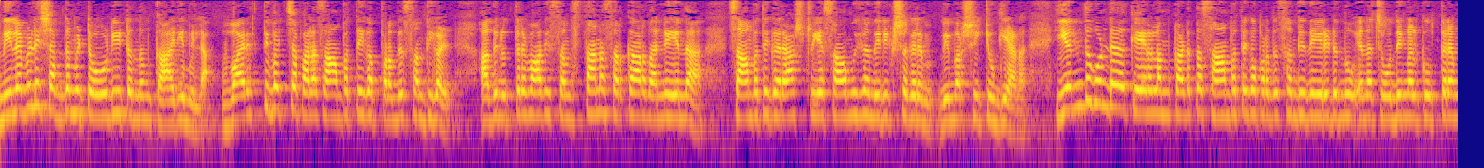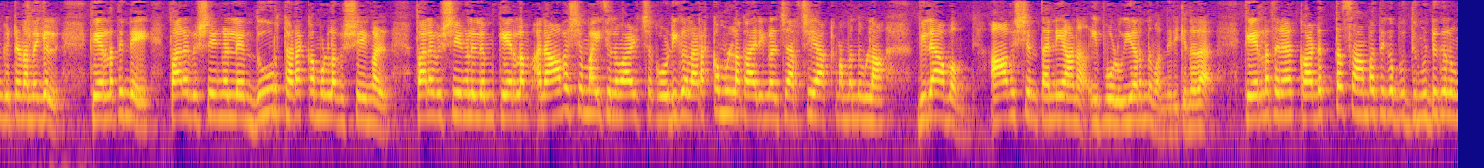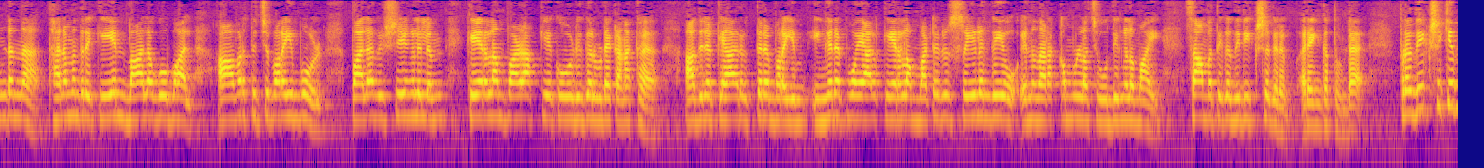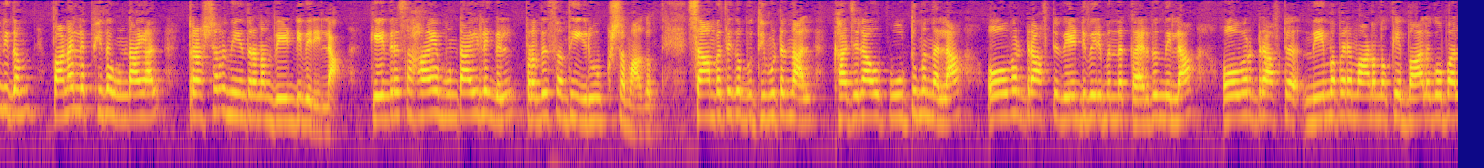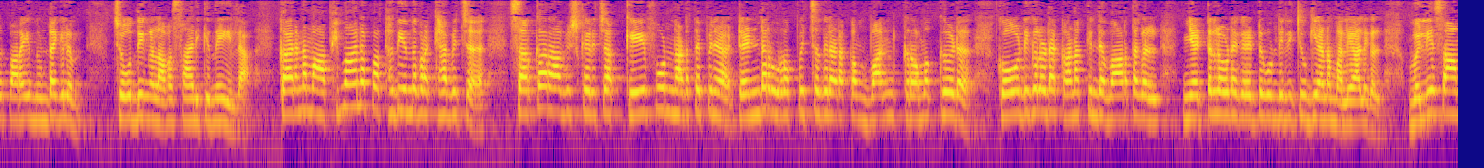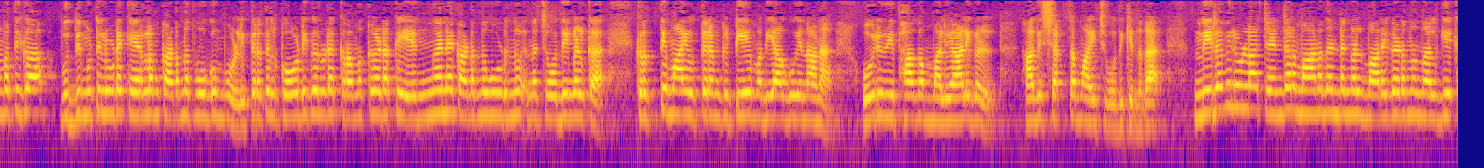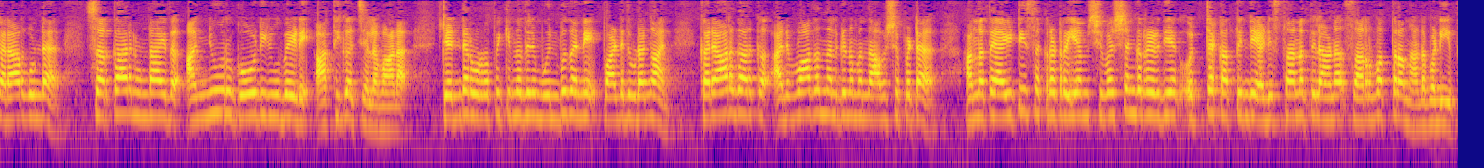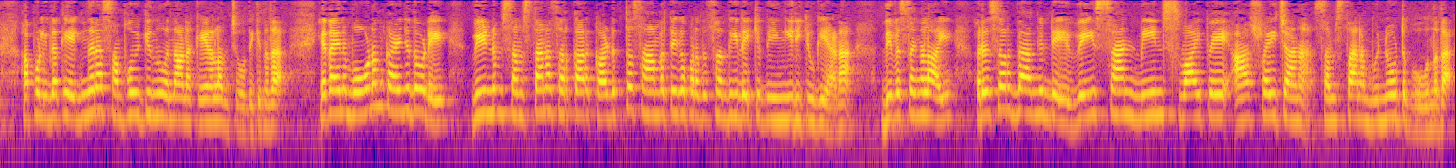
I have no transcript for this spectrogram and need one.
നിലവിളി ശബ്ദമിട്ട് ഓടിയിട്ടൊന്നും കാര്യമില്ല. വരുത്തിവെച്ച പല സാമ്പത്തിക പ്രതിസന്ധികൾ. അതിനുത്തരവാദി സംസ്ഥാന സർക്കാർ തന്നെയെന്ന് സാമ്പത്തിക രാഷ്ട്രീയ സാമൂഹിക നിരീക്ഷകരും വിമർശിക്കുകയാണ്. എന്തുകൊണ്ട് കേരളം കടുത്ത സാമ്പത്തിക പ്രതിസന്ധി നേരിടുന്നു എന്ന ചോദ്യങ്ങൾക്ക് ഉത്തരം കിട്ടണമെങ്കിൽ കേരളത്തിന്റെ പല വിഷയങ്ങളിലും ദൂർത്തടക്കമുള്ള വിഷയങ്ങൾ പല വിഷയങ്ങളിലും കേരളം അനാവശ്യമായി ചിലവാഴ്ച കോടികൾ അടക്കമുള്ള കാര്യങ്ങൾ ചർച്ചയാക്കണമെന്നുള്ള വിലാപം ആവശ്യം തന്നെയാണ് ഇപ്പോൾ ഉയർന്നു വന്നിരിക്കുന്നത്. കേരളത്തിന് കടുത്ത സാമ്പത്തിക ബുദ്ധിമുട്ടുകൾ ഉണ്ടെന്ന് ധനമന്ത്രി കെ എൻ ബാലഗോപാൽ ആവർത്തിച്ചു പറയുമ്പോൾ പല വിഷയങ്ങളിലും കേരളം പാഴാക്കിയ കോടികളുടെ കണക്ക്. അതിനൊക്കെ ആരുത്തരം പറയും? ഇങ്ങനെ പോയാൽ കേരളം മറ്റൊരു ശ്രീലങ്കയോ എന്നതടക്കമുള്ള ചോദ്യങ്ങളുമായി സാമ്പത്തിക നിരീക്ഷകരും രംഗത്തുണ്ട്. പ്രതീക്ഷിക്കും വിധം പണലഭ്യത ഉണ്ടായാൽ ട്രഷറി നിയന്ത്രണം വേണ്ടിവരില്ല. കേന്ദ്ര സഹായം ഉണ്ടായില്ലെങ്കിൽ പ്രതിസന്ധി രൂക്ഷമാകും. സാമ്പത്തിക ബുദ്ധിമുട്ടെന്നാൽ ഖജനാവ് പൂട്ടുമെന്നല്ല ഓവർ ഡ്രാഫ്റ്റ് വേണ്ടിവരുമെന്ന് കരുതുന്നില്ല. ഓവർ ഡ്രാഫ്റ്റ് നിയമപരമാണെന്നൊക്കെ ബാലഗോപാൽ പറയുന്നുണ്ടെങ്കിലും ചോദ്യങ്ങൾ അവസാനിക്കുന്നേയില്ല. കാരണം അഭിമാന പദ്ധതി എന്ന് പ്രഖ്യാപിച്ച് സർക്കാർ ആവിഷ്കരിച്ച കെ ഫോൺ നടത്തിപ്പിന് ടെൻഡർ ഉറപ്പിച്ചതിലടക്കം വൻ ക്രമക്കേട്. കോടികളുടെ കണക്കിന്റെ വാർത്തകൾ ഞെട്ടലോടെ കേട്ടുകൊണ്ടിരിക്കുകയാണ് മലയാളികൾ. വലിയ സാമ്പത്തിക ബുദ്ധിമുട്ടിലൂടെ കേരളം കടന്നു പോകുമ്പോൾ ഇത്തരത്തിൽ കോടികളുടെ ക്രമക്കേടൊക്കെ എങ്ങനെ കടന്നുകൂടുന്നു എന്ന ചോദ്യങ്ങൾക്ക് കൃത്യമായ ഉത്തരം കിട്ടിയേ മതിയാകൂ എന്നാണ് ഒരു വിഭാഗം മലയാളികൾ അതിശക്തമായി ചോദിക്കുന്നത്. നിലവിലുള്ള ടെൻഡർ മാനദണ്ഡങ്ങൾ മറികടന്ന് നൽകിയ കരാർ കൊണ്ട് സർക്കാരിനുണ്ടായത് അഞ്ഞൂറ് കോടി രൂപയുടെ അധിക ചെലവാണ്. ടെൻഡർ ഉറപ്പിക്കുന്നതിന് മുൻപ് തന്നെ പണി തുടങ്ങാൻ കരാറുകാർക്ക് അനുവാദം നൽകണമെന്നാവശ്യപ്പെട്ട് അന്നത്തെ I T secretary M Sivasankar എഴുതിയ ഒറ്റ കത്തിന്റെ അടിസ്ഥാനത്തിലാണ് സർവത്ര നടപടിയും. അപ്പോൾ ഇതൊക്കെ എങ്ങനെ സംഭവിക്കുന്നു എന്നാണ് കേരളം ചോദിക്കുന്നത്. ഏതായാലും ഓണം കഴിഞ്ഞതോടെ വീണ്ടും സംസ്ഥാന സർക്കാർ കടുത്ത സാമ്പത്തിക പ്രതിസന്ധിയിലേക്ക് നീങ്ങിയിരിക്കുകയാണ്. ദിവസങ്ങളായി റിസർവ് ബാങ്കിന്റെ വെയ്സ് ആൻഡ് മീൻസ് വായ്പയെ ആശ്രയിച്ചാണ് സംസ്ഥാനം മുന്നോട്ട് പോകുന്നത്.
